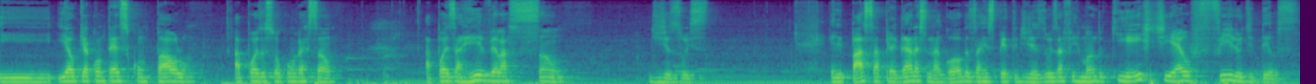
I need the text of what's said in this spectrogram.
E, e é o que acontece com Paulo após a sua conversão após a revelação de Jesus. Ele passa a pregar nas sinagogas a respeito de Jesus, afirmando que este é o Filho de Deus.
